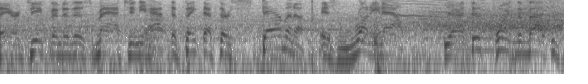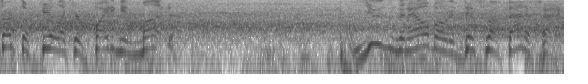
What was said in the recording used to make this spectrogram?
They are deep into this match, and you have to think that their stamina is running out. Yeah, at this point in the match, it starts to feel like you're fighting in mud. Uses an elbow to disrupt that attack.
